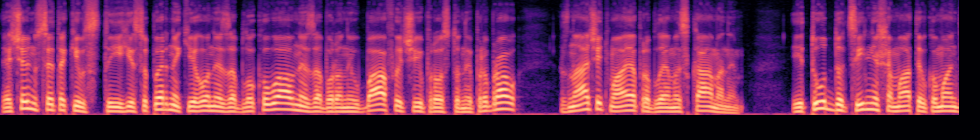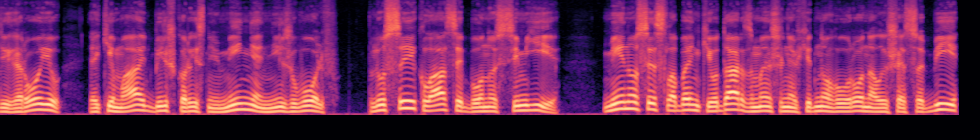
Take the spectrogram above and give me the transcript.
Якщо він все-таки встиг і суперник його не заблокував, не заборонив бафи чи просто не прибрав, значить має проблеми з каменем. І тут доцільніше мати в команді героїв, які мають більш корисні вміння, ніж Вольф. Плюси, класи, бонус сім'ї. Мінуси слабенький удар, зменшення вхідного урона лише собі,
